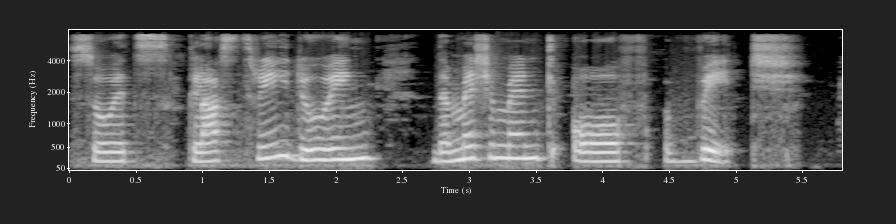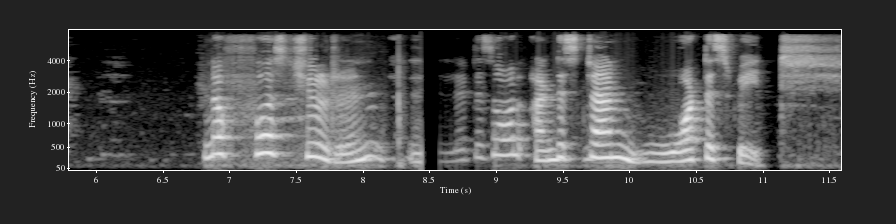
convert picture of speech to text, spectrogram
So it's class 3 doing the measurement of weight. Now first children, let us all understand what is weight.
